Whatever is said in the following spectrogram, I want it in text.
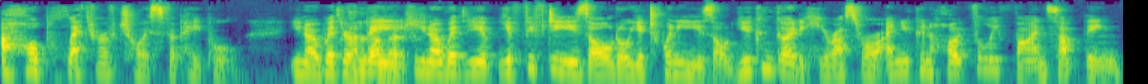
a whole plethora of choice for people. You know, whether it be, it. you know, whether you're, you're 50 years old or you're 20 years old, you can go to hear us Raw and you can hopefully find something.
